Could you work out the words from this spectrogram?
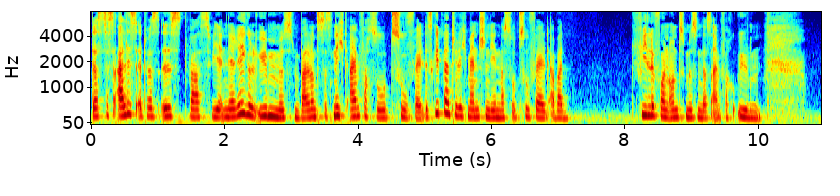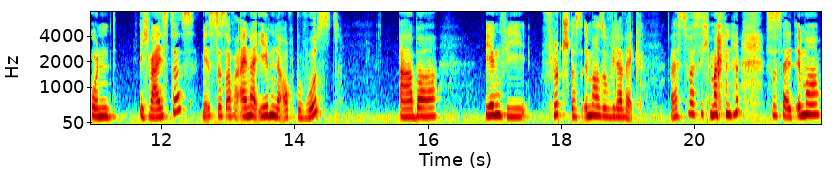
dass das alles etwas ist, was wir in der Regel üben müssen, weil uns das nicht einfach so zufällt. Es gibt natürlich Menschen, denen das so zufällt, aber viele von uns müssen das einfach üben. Und ich weiß das, mir ist das auf einer Ebene auch bewusst, aber irgendwie flutscht das immer so wieder weg. Weißt du, was ich meine? Es ist halt immer,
